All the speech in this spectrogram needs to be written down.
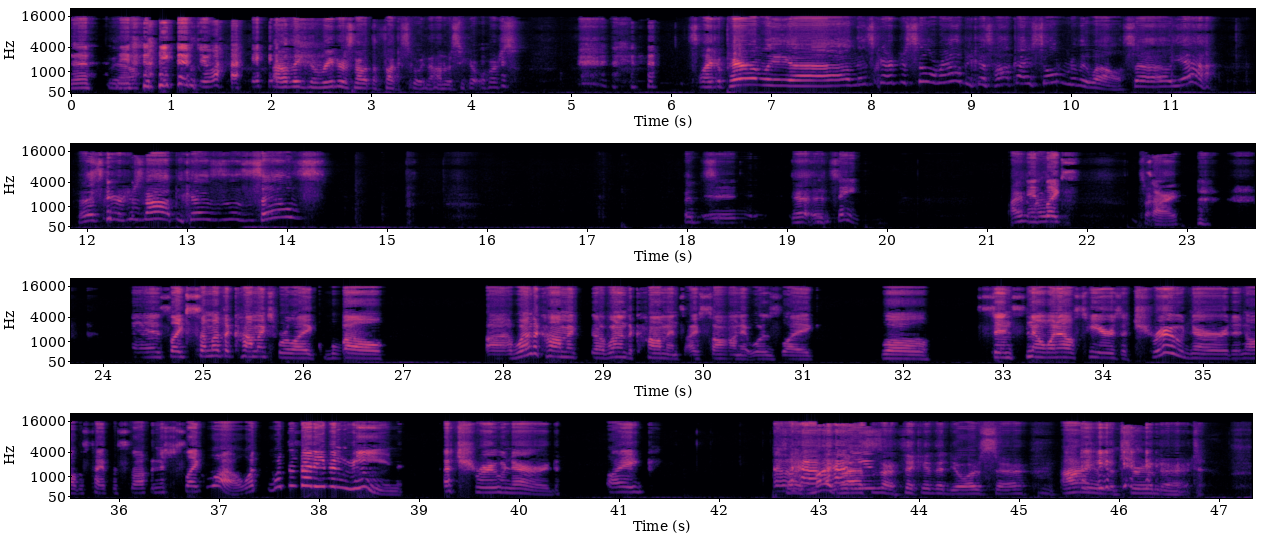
Eh, Yeah. neither do I. I don't think the readers know what the fuck is going on with Secret Wars. It's like apparently uh, this character's still around because Hawkeye sold really well. So yeah, this character's not because of sales. It's It's yeah, it's insane. I, It's I- like, sorry. And it's like some of the comics were like, well, uh, one of the comic, uh, one of the comments I saw on it was like, well, since no one else here is a true nerd and all this type of stuff, and it's just like, whoa, what, what does that even mean? A true nerd, like. Sorry, how- my how do you- glasses are thicker than yours, sir. I am the true nerd.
